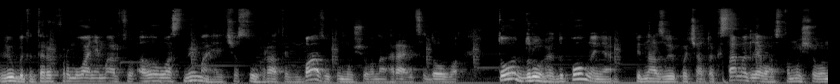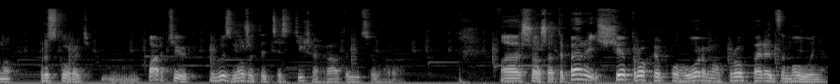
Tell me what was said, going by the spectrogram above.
любите тереформування Марсу, але у вас немає часу грати в базу, тому що вона грається довго, то друге доповнення під назвою початок саме для вас, тому що воно прискорить партію, і ви зможете частіше грати у цю гру. Е, Що ж, а тепер ще трохи поговоримо про передзамовлення,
